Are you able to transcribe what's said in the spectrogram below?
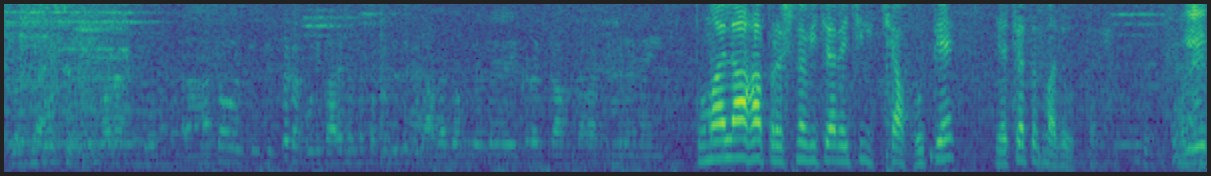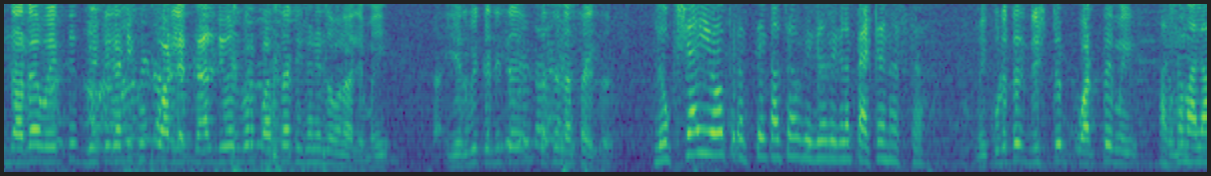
कार्यकर्ते आहेत, पण, अं, असं दिसतं का कोणी कार्यकर्ता तक्रार देतं की दादा दम देतोय इकडेच काम करा तिकडे नाही? तुम्हाला हा प्रश्न विचारायची इच्छा होते याच्यातच माझं उत्तर आहे. हल्ली दादा वैयक्तिक भेटीगाठी खूप वाढल्यात. काल दिवसभर पाच सहा ठिकाणी जाऊन आले. मग एरवी कधी तर तसं नसायचं. लोकशाही हो प्रत्येकाचं वेगळं वेगळं पॅटर्न असतं. मग कुठेतरी डिस्टर्ब वाटतंय मी असं मला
